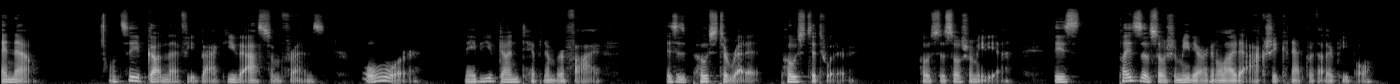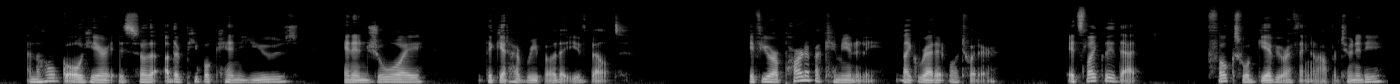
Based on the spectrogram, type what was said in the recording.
And now, let's say you've gotten that feedback, you've asked some friends, or maybe you've done tip number five. This is post to Reddit, post to Twitter, post to social media. These places of social media are going to allow you to actually connect with other people. And the whole goal here is so that other people can use and enjoy the GitHub repo that you've built. If you are part of a community like Reddit or Twitter, it's likely that folks will give your thing an opportunity.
